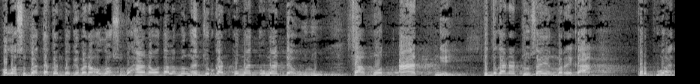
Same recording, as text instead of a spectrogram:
Allah sebatakan bagaimana Allah Subhanahu wa taala menghancurkan umat-umat dahulu, Samud, Ad, nggih. Itu karena dosa yang mereka perbuat.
